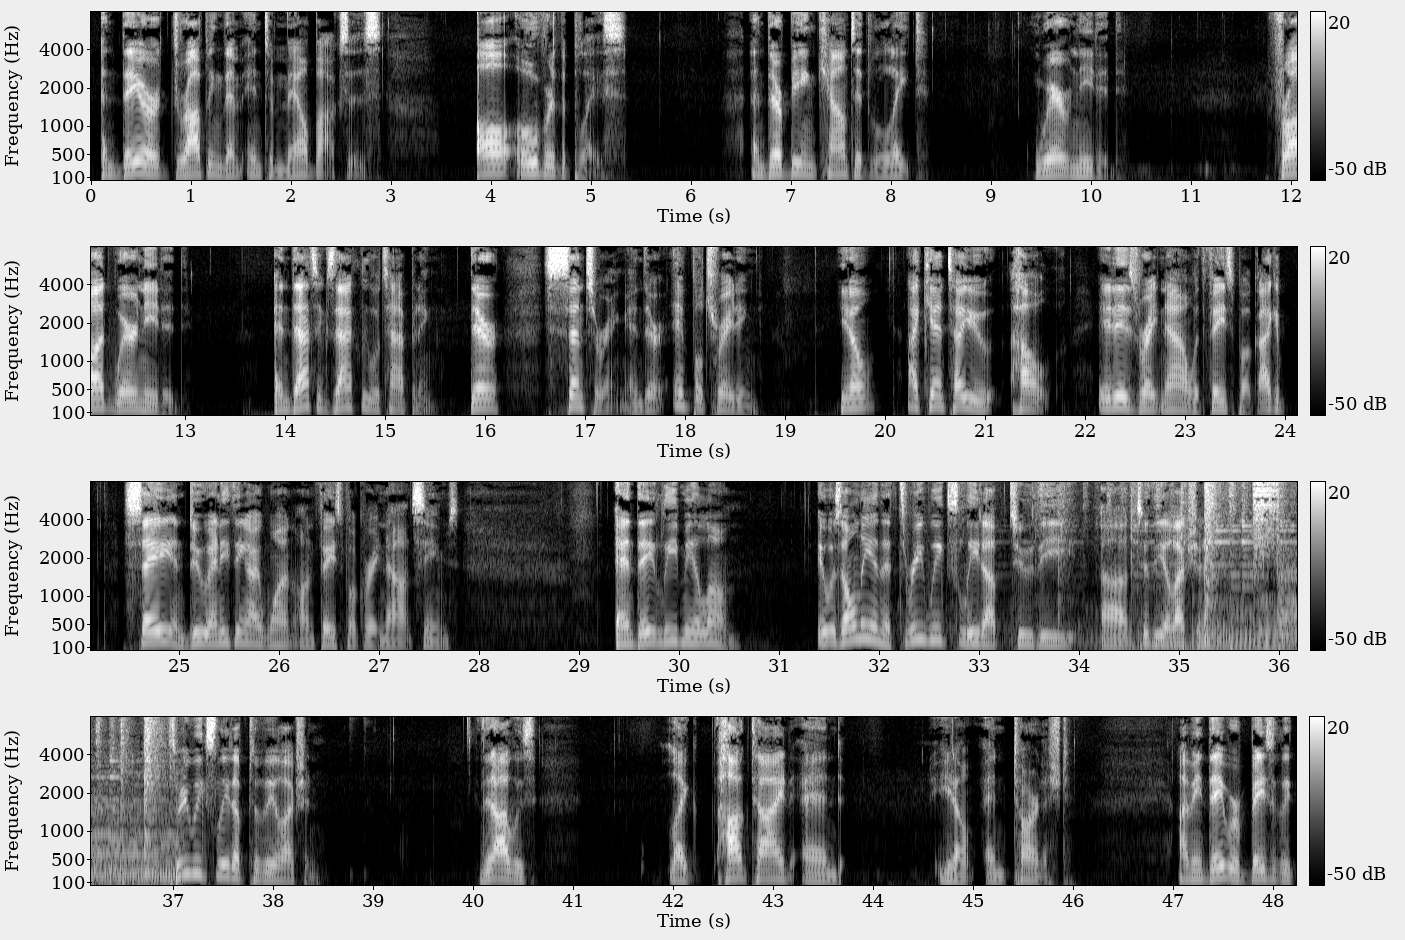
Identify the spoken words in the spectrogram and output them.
and they are dropping them into mailboxes all over the place. And they're being counted late where needed. Fraud where needed. And that's exactly what's happening. They're censoring and they're infiltrating. You know, I can't tell you how it is right now with Facebook. I could say and do anything I want on Facebook right now, it seems. And they leave me alone. It was only in the three weeks lead up to the uh, to the election. Three weeks lead up to the election that I was like hogtied and you know and tarnished. I mean, they were basically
